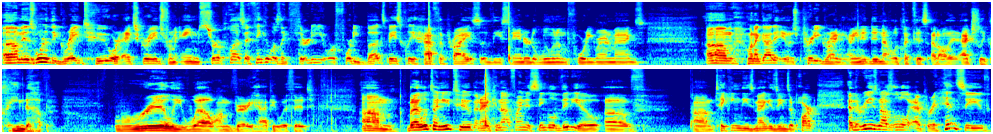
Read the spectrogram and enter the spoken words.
Um, is one of the grade 2 or X grades from AIM Surplus. I think it was like 30 or 40 bucks, basically half the price of the standard aluminum 40 round mags. Um, when I got it, it was pretty grimy. I mean, it did not look like this at all. It actually cleaned up really well. I'm very happy with it. Um, but I looked on YouTube and I cannot find a single video of um, taking these magazines apart. And the reason I was a little apprehensive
